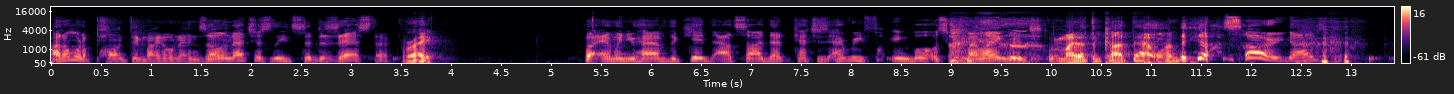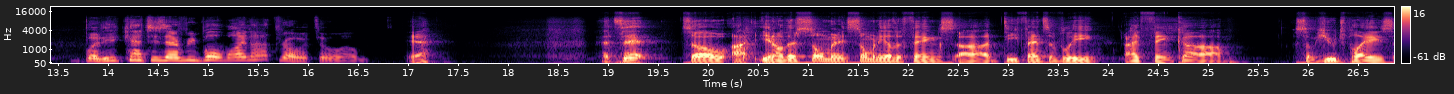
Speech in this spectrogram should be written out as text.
I don't want to punt in my own end zone. That just leads to disaster. Right. But and when you have the kid outside that catches every fucking ball, excuse my language. We might have to cut that one. yeah, sorry guys, but he catches every ball. Why not throw it to him? Yeah. That's it. So I you know, there's so many so many other things. Uh defensively, I think uh some huge plays.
